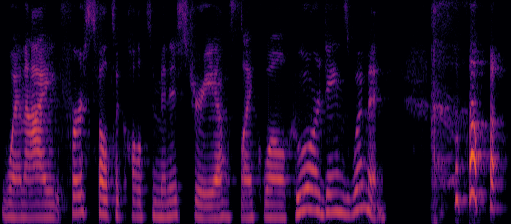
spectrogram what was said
when I first felt a call to ministry, I was like, well, who ordains women?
